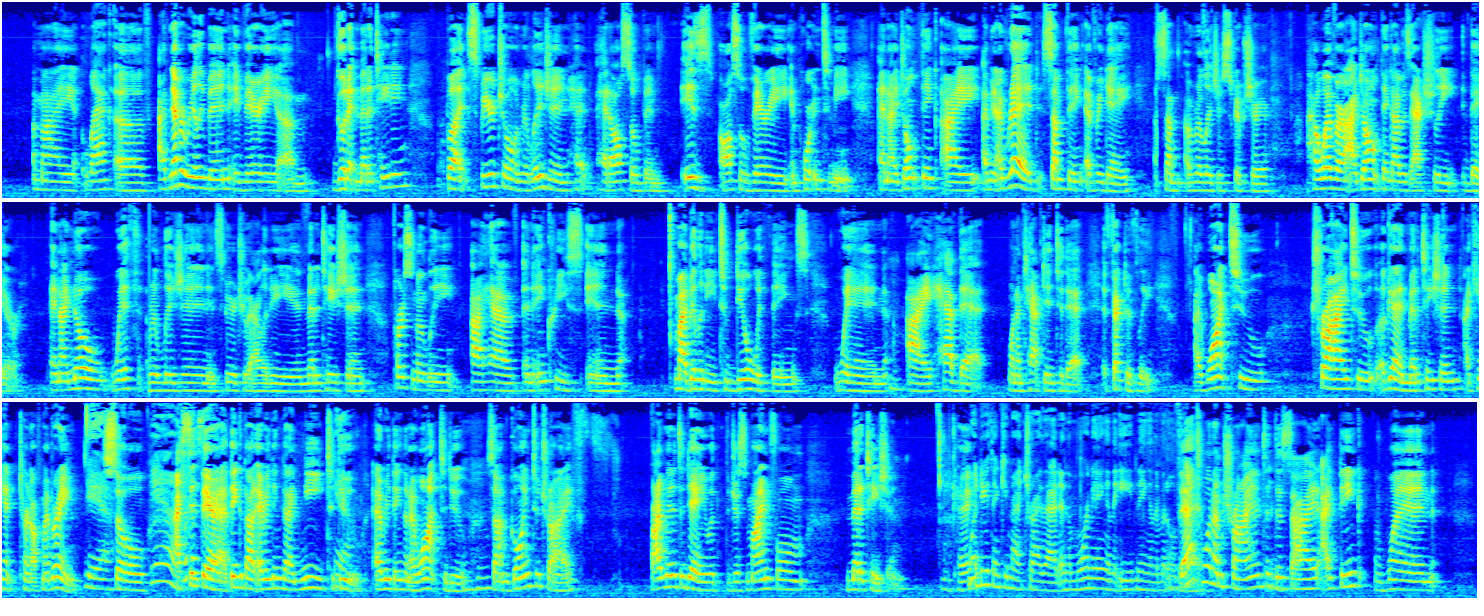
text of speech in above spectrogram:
my lack of, I've never really been a very um, good at meditating, but spiritual and religion had, had also been, is also very important to me. And I don't think I, I mean, I read something every day, some, a religious scripture. However, I don't think I was actually there. And I know with religion and spirituality and meditation, personally, I have an increase in my ability to deal with things when I have that, when I'm tapped into that effectively. I want to try to, again, meditation, I can't turn off my brain. Yeah. So Yeah. I sit there and I think about everything that I need to Yeah. do, everything that I want to do. Mhm. So I'm going to try f- five minutes a day with just mindful meditation. Okay. When do you think you might try that? In the morning, in the evening, in the middle of the day. That's day? what I'm trying to Mhm. decide. I think when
